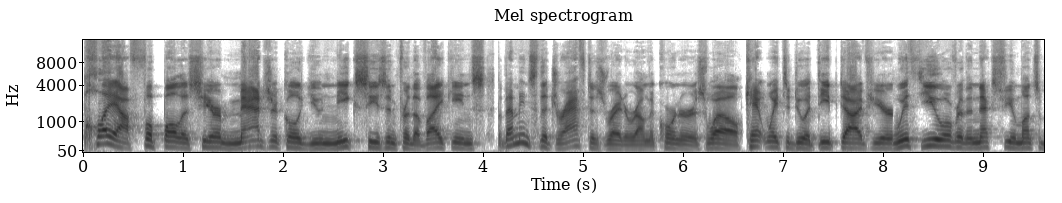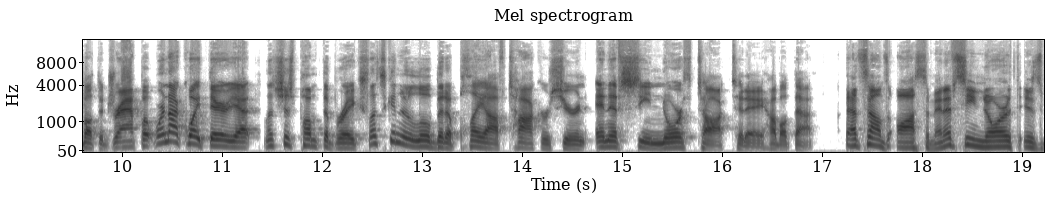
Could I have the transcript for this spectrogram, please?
Playoff football is here. Magical, unique season for the Vikings. But that means the draft is right around the corner as well. Can't wait to do a deep dive here with you over the next few months about the draft, but we're not quite there yet. Let's just pump the brakes. Let's get into a little bit of playoff talkers here in NFC North talk today. How about that? That sounds awesome. NFC North is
